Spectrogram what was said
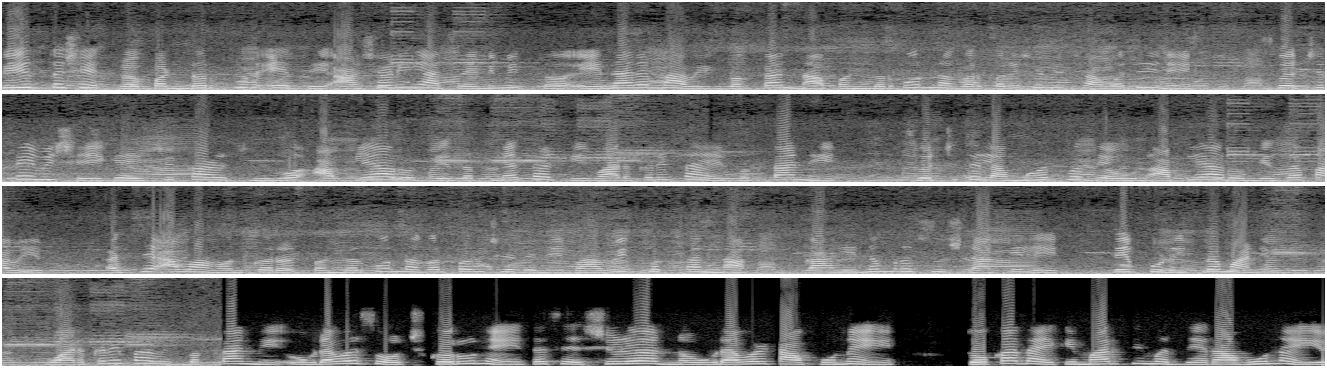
तीर्थक्षेत्र पंढरपूर येथे आषाढी यात्रेनिमित्त येणाऱ्या भाविक भक्तांना पंढरपूर नगर परिषदेच्या वतीने स्वच्छतेविषयी घ्यायची काळजी व आपले आरोग्य जपण्यासाठी वारकरी साहेब भक्तांनी स्वच्छतेला महत्त्व देऊन आपले आरोग्य जपावे असे आवाहन करत पंढरपूर नगर परिषदेने भाविक भक्तांना काही नम्र सूचना केले ते पुढील प्रमाणे. वारकरी भाविक भक्तांनी उघड्यावर शौच करू नये तसेच शिळे अन्न उघड्यावर टाकू नये धोकादायक इमारतीमध्ये राहू नये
